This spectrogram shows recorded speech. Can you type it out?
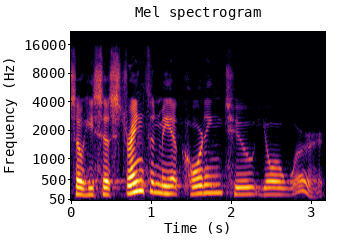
so he says, Strengthen me according to your word.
